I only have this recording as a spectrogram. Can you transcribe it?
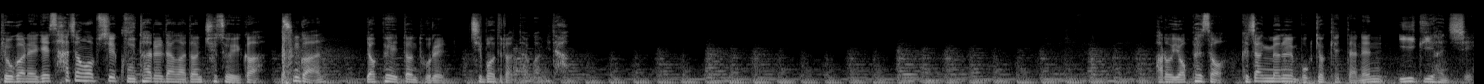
교관에게 사정없이 구타를 당하던 최소희가 순간 옆에 있던 돌을 집어들었다고 합니다. 바로 옆에서 그 장면을 목격했다는 이귀한 씨.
